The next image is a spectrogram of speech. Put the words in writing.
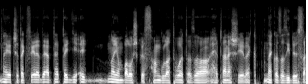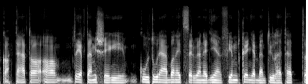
ne értsetek félre, de tehát egy, egy nagyon balos közhangulat volt az a 70-es éveknek az az időszaka. Tehát a, a, az értelmiségi kultúrában egyszerűen egy ilyen film könnyebben tűlhetett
